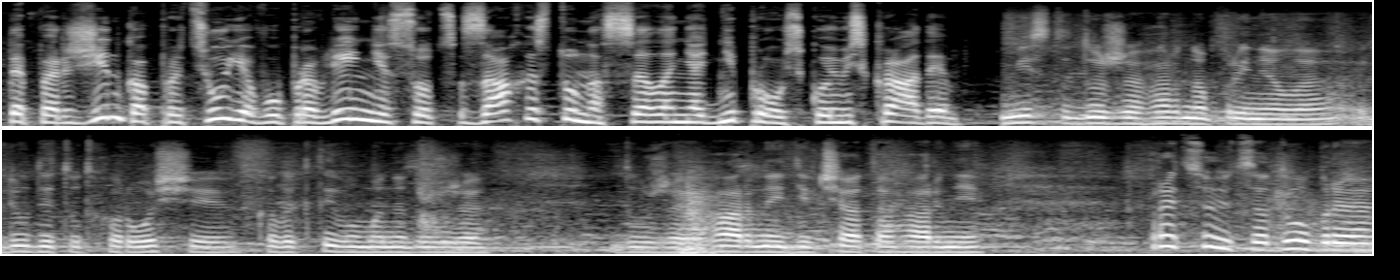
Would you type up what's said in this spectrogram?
Тепер жінка працює в управлінні соцзахисту населення Дніпровської міськради. Місто дуже гарно прийняло. Люди тут хороші, колектив у мене дуже, дуже гарний, дівчата гарні. Працюється добре,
